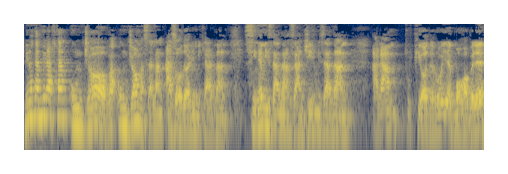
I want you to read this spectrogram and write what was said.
میمدن می‌رفتن اونجا و اونجا مثلا عزاداری می‌کردن. سینه می‌زدن زنجیر می‌زدن. علم تو پیاده روی مقابل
